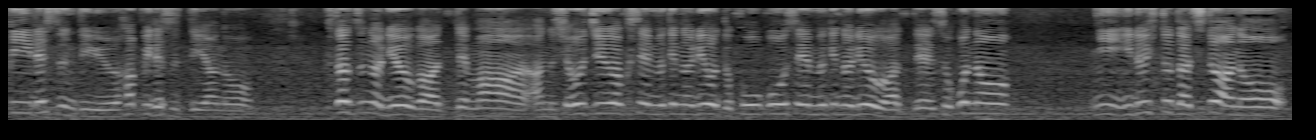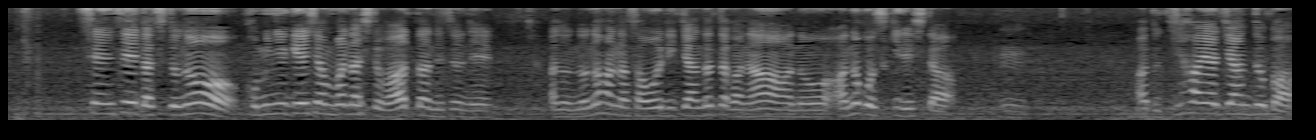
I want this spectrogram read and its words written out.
ピーレッスンっていうハッピーレスっていうあの2つの寮があってまああの小中学生向けの寮と高校生向けの寮があってそこのにいる人たちとあの先生たちとのコミュニケーション話とかあったんですよね。あの野々花沙織ちゃんだったかな。あのあの子好きでした。あと千早ちゃんとか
